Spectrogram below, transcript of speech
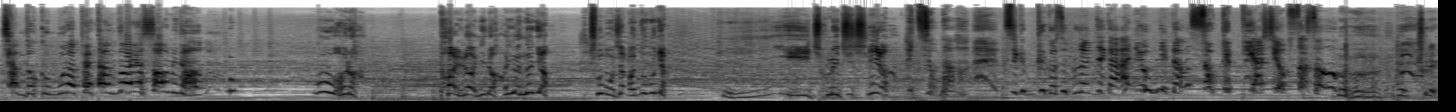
장덕군 문 앞에 당도하여 싸웁니다. 무어라 반란이라 하였느냐? 주모자가 누구냐? 이, 이 점의 지시냐 전하 지금 그것을 논할 때가 아니옵니다. 속히 피하시옵소서. 어, 그래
